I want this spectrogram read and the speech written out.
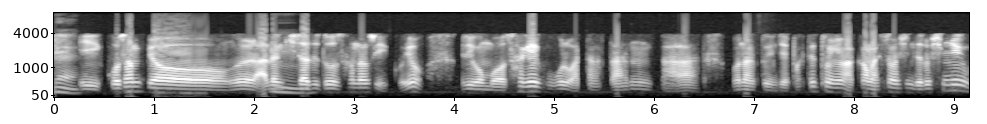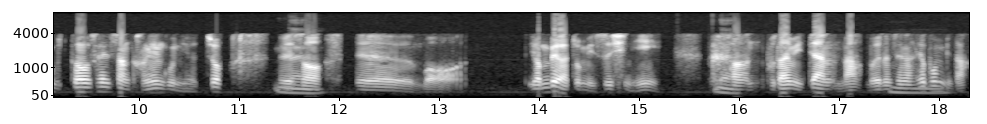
네. 이 고산병을 앓은 음. 기자들도 상당수 있고요. 그리고 뭐 사개국으로 왔다 갔다 하니까 워낙 또 이제 박 대통령 아까 말씀하신 대로 16일부터 사실상 강행군이었죠. 그래서 네. 에, 뭐 연배가 좀 있으시니 그런 부담이 있지 않았나 뭐 이런 생각 음. 해봅니다.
